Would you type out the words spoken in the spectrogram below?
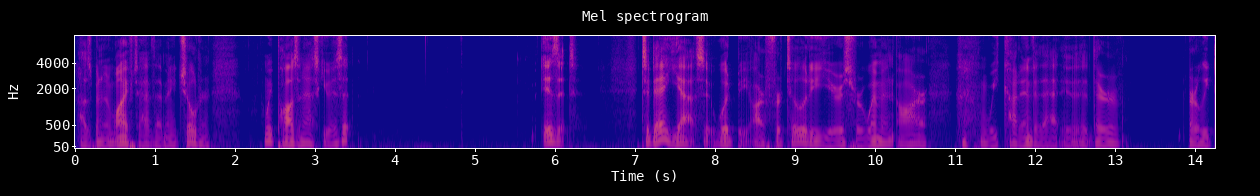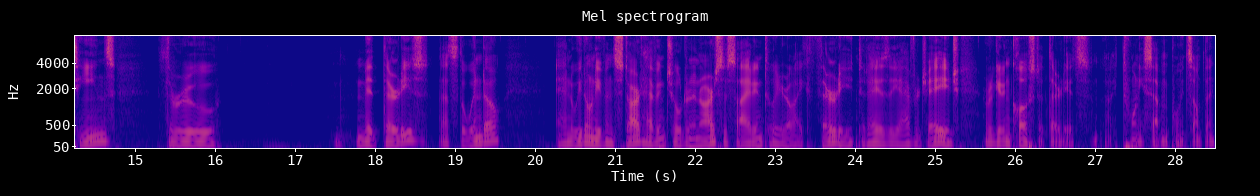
husband and wife to have that many children. Let me pause and ask you: Is it? Is it? Today, yes, it would be. Our fertility years for women are, we cut into that. They're early teens through mid 30s. That's the window. And we don't even start having children in our society until you're like 30. Today is the average age. We're getting close to 30. It's like 27 point something.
